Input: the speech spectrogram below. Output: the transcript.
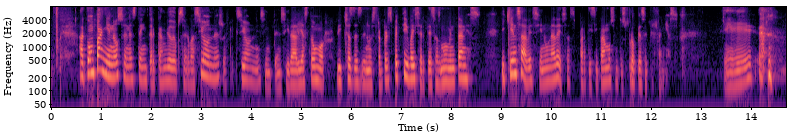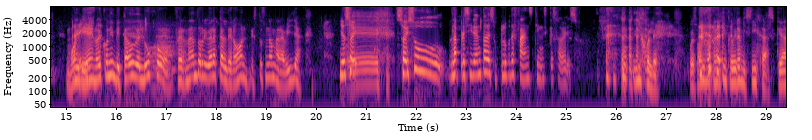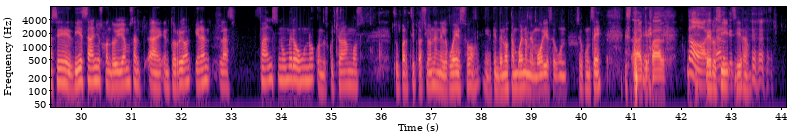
Acompáñenos en este intercambio de observaciones, reflexiones, intensidad y hasta humor, dichas desde nuestra perspectiva y certezas momentáneas. Y quién sabe si en una de esas participamos en tus propias epifanías. ¿Eh? Muy Ahí bien, está. hoy con invitado de lujo, Fernando Rivera Calderón. Esto es una maravilla. Yo soy, Eh, soy su, la presidenta de su club de fans, tienes que saber eso. Híjole, pues vamos a tener que incluir a mis hijas, que hace 10 años cuando vivíamos en, Torreón eran las fans número uno cuando escuchábamos su participación en El Hueso, y que denotan buena memoria según, según sé. Ah, qué padre. No, pero claro sí, que, sí era.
